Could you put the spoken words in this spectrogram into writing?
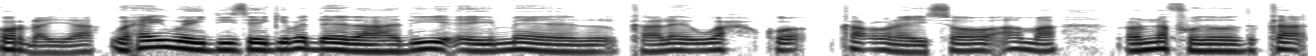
kordhaya waxay weydiisay gabadheeda haddii ay meel kale wax ka cunayso ama cunno fudud ka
